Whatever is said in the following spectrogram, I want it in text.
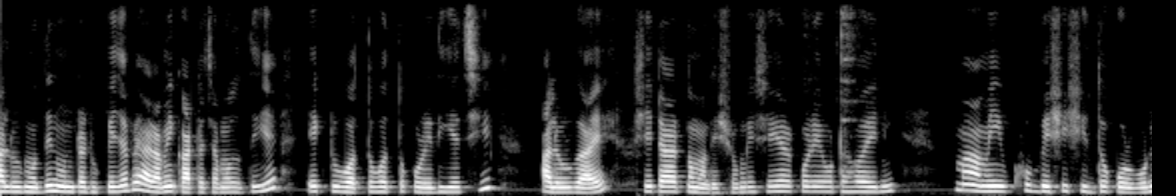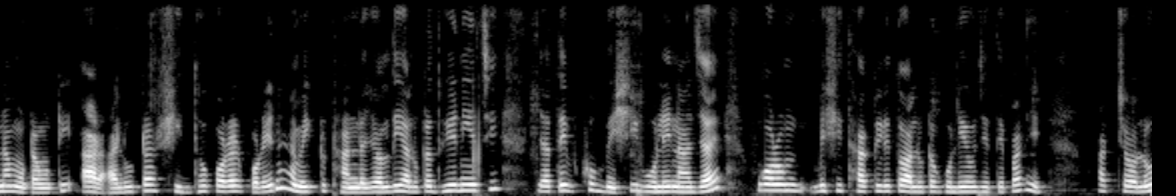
আলুর মধ্যে নুনটা ঢুকে যাবে আর আমি কাঁটা চামচ দিয়ে একটু গর্ত গর্ত করে দিয়েছি আলুর গায়ে। সেটা আর তোমাদের সঙ্গে শেয়ার করে ওঠা হয়নি। মা, আমি খুব বেশি সিদ্ধ করব না মোটামুটি। আর আলুটা সিদ্ধ করার পরে না, আমি একটু ঠান্ডা জল দিয়ে আলুটা ধুয়ে নিয়েছি যাতে খুব বেশি গলে না যায়। গরম বেশি থাকলে তো আলুটা গলেও যেতে পারে। আর চলো,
